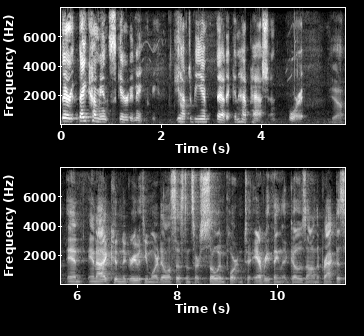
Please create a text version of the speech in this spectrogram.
they they come in scared and angry. Sure. You have to be empathetic and have passion for it. Yeah, and and I couldn't agree with you more. Dental assistants are so important to everything that goes on in the practice.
